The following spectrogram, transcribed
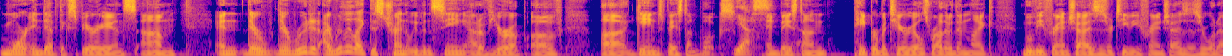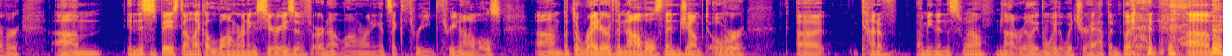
more in-depth experience." Um, and they're they're rooted. I really like this trend that we've been seeing out of Europe of uh, games based on books, Yes. and based on paper materials rather than like movie franchises or TV franchises or whatever. Um, and this is based on like a long running series of, or not long running, it's like three three novels. Um, but the writer of the novels then jumped over, uh, kind of. I mean, in this, well, not really in the way The Witcher happened, but um,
